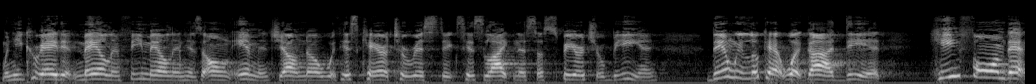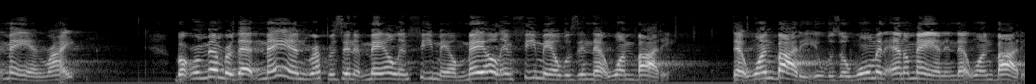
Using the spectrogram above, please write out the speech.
When he created male and female in his own image, y'all know with his characteristics, his likeness of spiritual being. Then we look at what God did. He formed that man, right? But remember that man represented male and female. Male and female was in that one body. That one body. It was a woman and a man in that one body.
